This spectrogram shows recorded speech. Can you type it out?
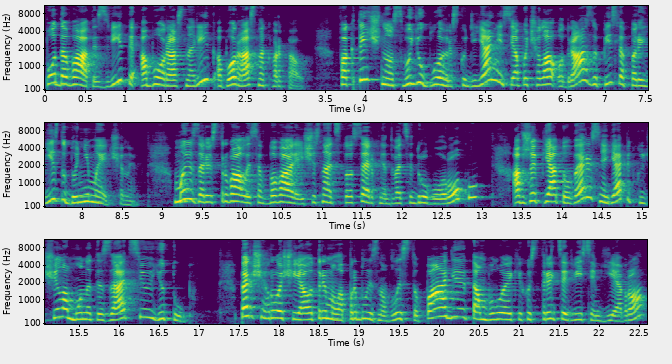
подавати звіти або раз на рік, або раз на квартал. Фактично, свою блогерську діяльність я почала одразу після переїзду до Німеччини. Ми зареєструвалися в Баварії 16 серпня 2022 року, а вже 5 вересня я підключила монетизацію YouTube. Перші гроші я отримала приблизно в листопаді, там було якихось 38 євро.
